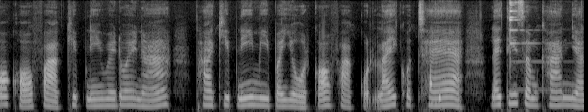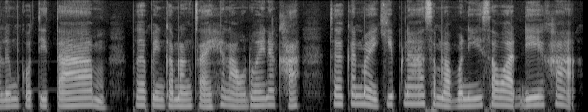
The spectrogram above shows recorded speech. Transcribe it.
ก็ขอฝากคลิปนี้ไว้ด้วยนะ ถ้าคลิปนี้มีประโยชน์ก็ฝากกดไลค์กดแชร์ และที่สำคัญอย่าลืมกดติดตาม เพื่อเป็นกำลังใจให้เราด้วยนะคะ เจอกันใหม่คลิปหน้าสำหรับวันนี้สวัสดีค่ะ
